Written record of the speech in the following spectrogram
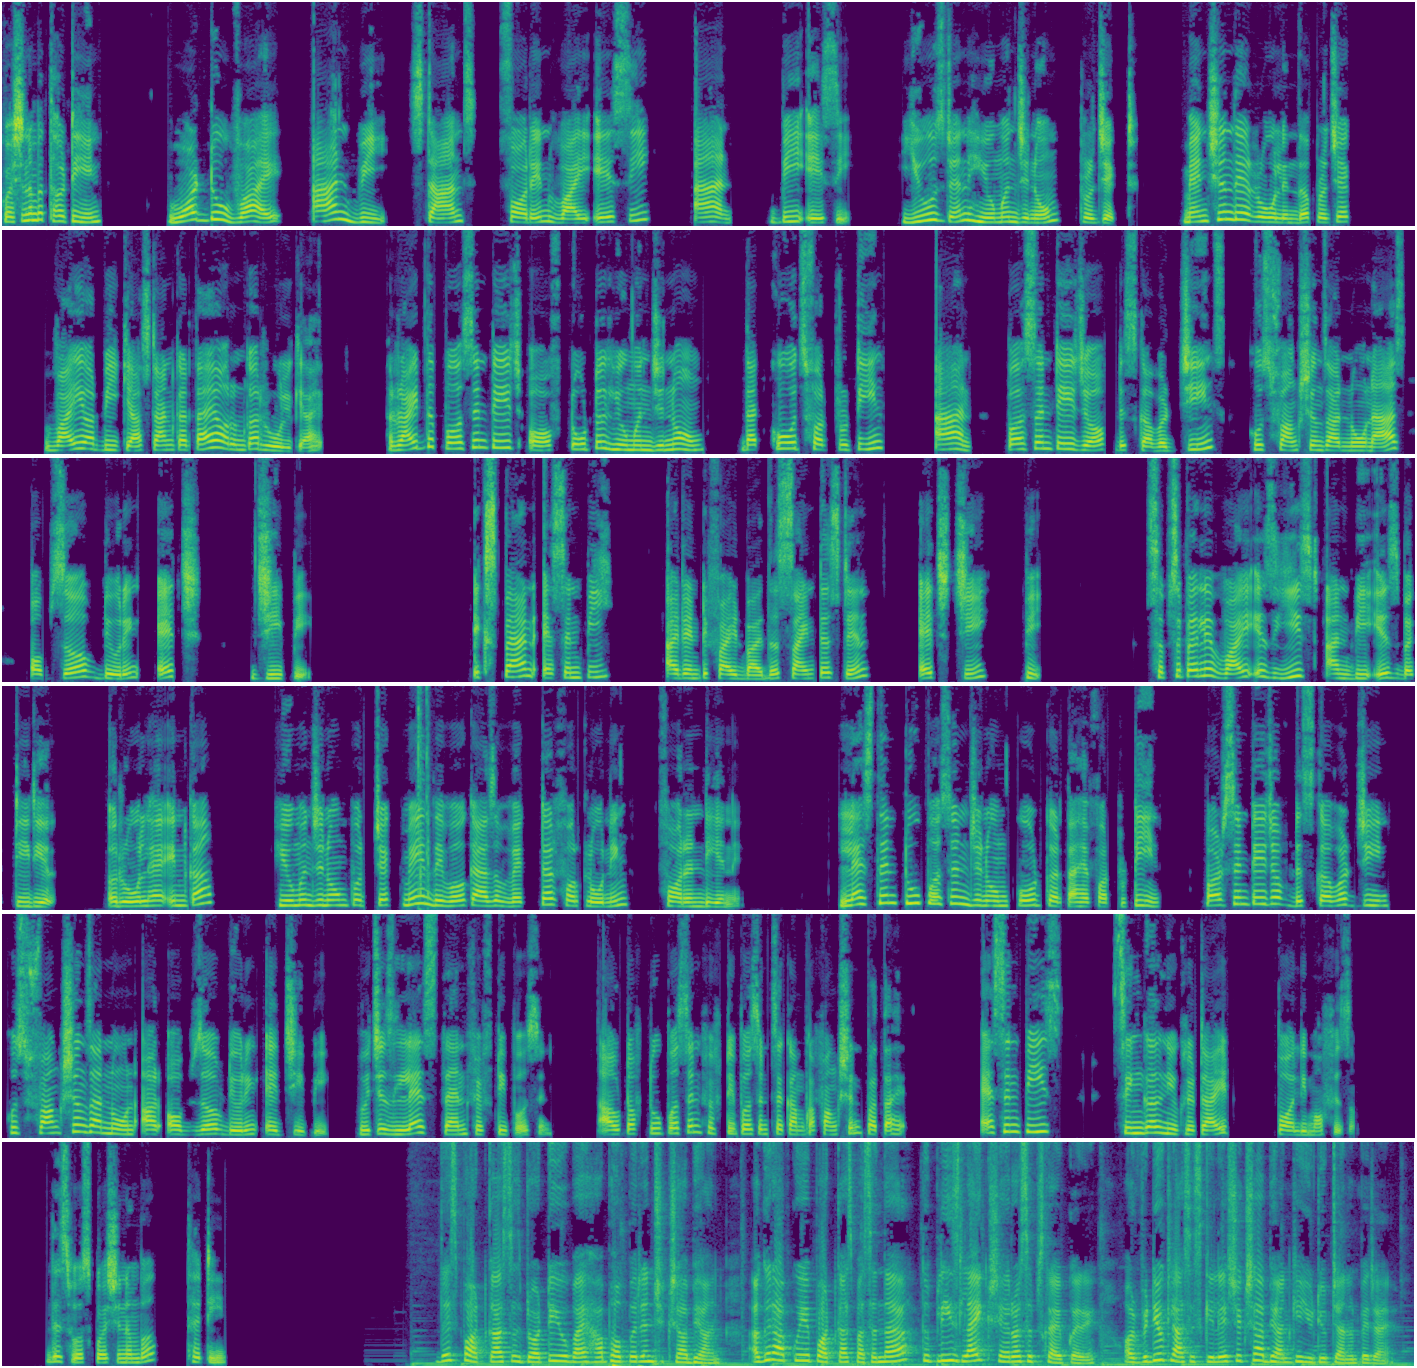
Question number thirteen what do Y and B stand for in Y A C and B A C use in human genome project mention their role in the project Y और B क्या stand करता है और उनका role क्या है? Write the percentage of total human genome that codes for protein and percentage of discovered genes whose functions are known as observe during observed during P Expand SNP identified by the scientist in HGP. सबसे पहले Y is yeast and B is bacterial. Role है इनका human genome project में they work as a vector for cloning foreign DNA less than two percent genome code करता है for protein percentage of discovered gene whose is function पता है। S N Ps single nucleotide polymorphism this was question number thirteen this podcast is brought you by Hubhopper शिक्षा अभियान अगर आपको ये podcast पसंद आया तो प्लीज़ लाइक शेयर और सब्सक्राइब करें। और वीडियो क्लासेस के लिए शिक्षा अभियान के यूट्यूब चैनल पर जाएँ।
